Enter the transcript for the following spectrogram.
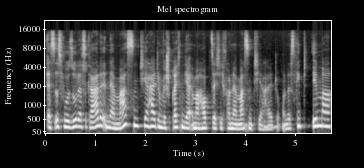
es ist wohl so, dass gerade in der Massentierhaltung, wir sprechen ja immer hauptsächlich von der Massentierhaltung, und es gibt immer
